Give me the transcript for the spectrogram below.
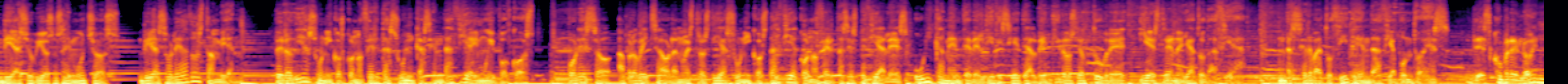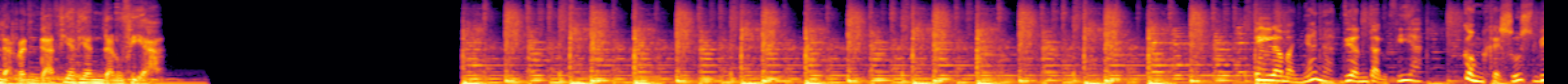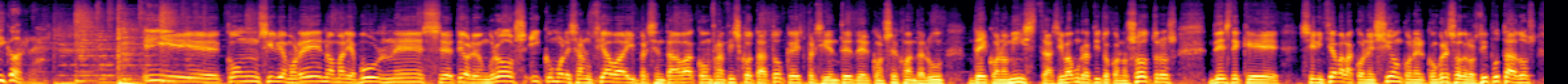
Días lluviosos hay muchos, días soleados también, pero días únicos con ofertas únicas en Dacia hay muy pocos. Por eso, aprovecha ahora nuestros días únicos Dacia con ofertas especiales únicamente del 17 al 22 de octubre y estrena ya tu Dacia. Reserva tu cita en dacia.es. Descúbrelo en la red Dacia de Andalucía. La mañana de Andalucía con Jesús Vigorra. Y eh, con Silvia Moreno, Amalia Burnes, eh, Teo León Gros y como les anunciaba y presentaba con Francisco Tato, que es presidente del Consejo Andaluz de Economistas. Llevaba un ratito con nosotros desde que se iniciaba la conexión con el Congreso de los Diputados.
